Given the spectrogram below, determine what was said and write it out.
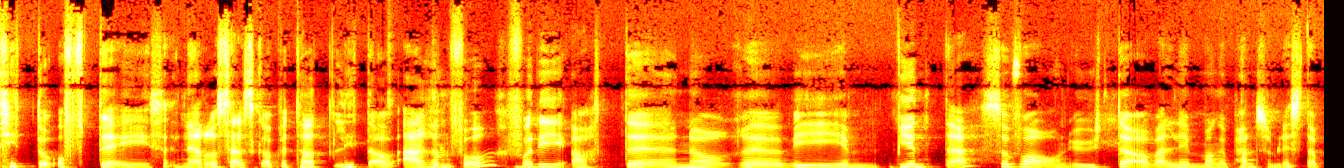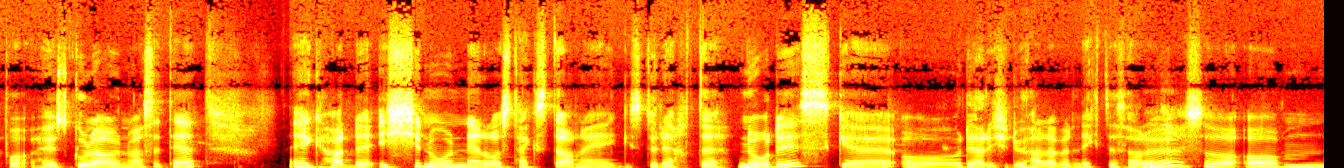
titt og ofte i Nedre selskapet tatt litt av æren for. Fordi at uh, når uh, vi begynte, så var hun ute av veldig mange pensumlister på høyskoler og universitet. Jeg hadde ikke noen Nederås-tekster når jeg studerte nordisk, og det hadde ikke du heller, Benedicte, sa du. Så, um,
